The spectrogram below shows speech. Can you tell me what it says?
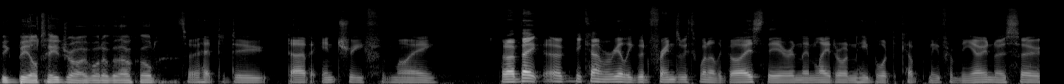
Big DLT drive, whatever they were called. So I had to do data entry for my. But I, ba- I became really good friends with one of the guys there, and then later on he bought the company from the owner. So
